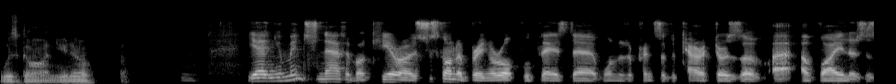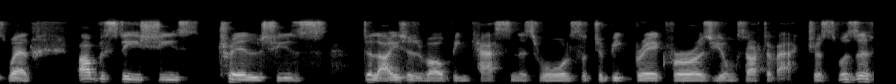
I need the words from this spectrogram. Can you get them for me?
was gone, you know. Yeah, and you mentioned that about Kiera. I was just going to bring her up, who plays the one of the principal characters of uh, of Violet as well. Obviously, she's thrilled. She's delighted about being cast in this role. Such a big break for her as young sort of actress. Was it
